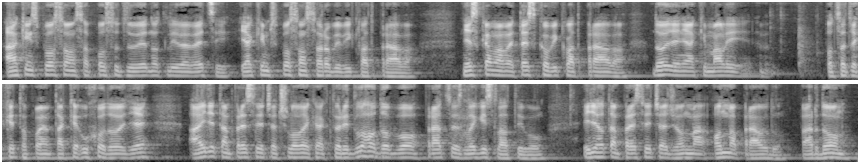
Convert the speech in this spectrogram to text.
Akým spôsobom sa posudzujú jednotlivé veci, akým spôsobom sa robí výklad práva. Dneska máme Tesko výklad práva. Dojde nejaký malý v podstate, keď to poviem, také ucho dojde a ide tam presviečať človeka, ktorý dlhodobo pracuje s legislatívou. Ide ho tam presviečať, že on má, on má pravdu. Pardon.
